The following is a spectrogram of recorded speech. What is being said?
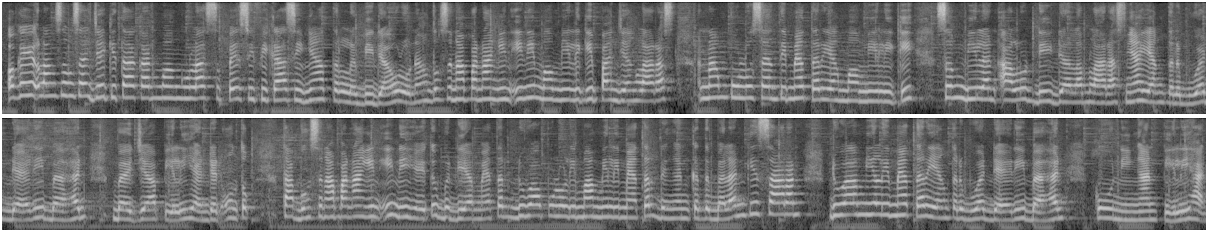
Oke yuk langsung saja kita akan mengulas spesifikasinya terlebih dahulu. Nah untuk senapan angin ini memiliki panjang laras 60 cm yang memiliki 9 alur di dalam larasnya yang terbuat dari bahan baja pilihan. Dan untuk tabung senapan angin ini yaitu berdiameter 25 mm dengan ketebalan kisaran 2 mm yang terbuat dari bahan kuningan pilihan.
